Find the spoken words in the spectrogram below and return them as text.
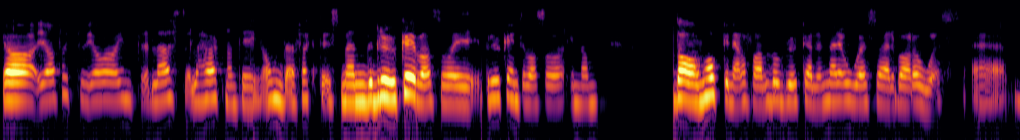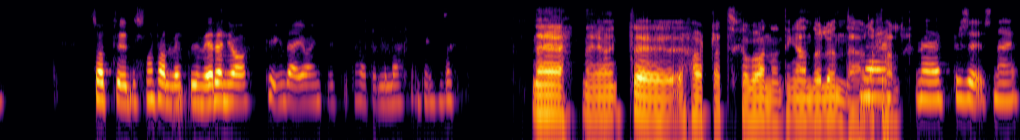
Jag, jag, har faktiskt, jag har inte läst eller hört någonting om det faktiskt. Men det brukar ju vara så i, brukar inte vara så inom damhockeyn i alla fall. Då brukar det, när det är OS så är det bara OS. Eh, så att i sådana fall vet du mer än jag kring det. Jag har inte riktigt hört eller läst någonting som sagt. Nej, nej, jag har inte hört att det ska vara någonting annorlunda i nej, alla fall. Nej, precis. Nej.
